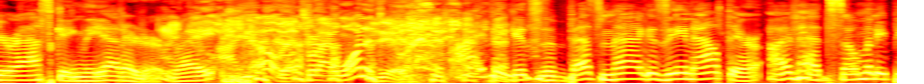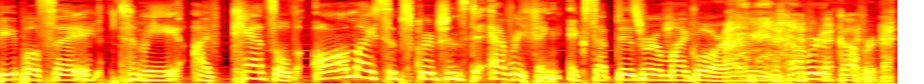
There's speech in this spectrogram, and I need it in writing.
you're asking the editor, right? I know that's what I want to do. I think it's the best magazine out there. I've had so many people say to me, I've canceled all my subscriptions to everything except Israel My Glory. I read cover to cover.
